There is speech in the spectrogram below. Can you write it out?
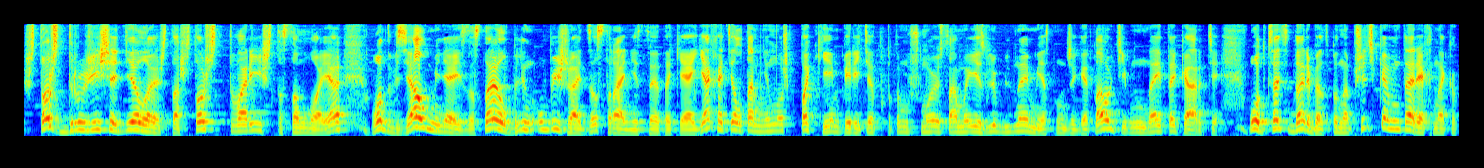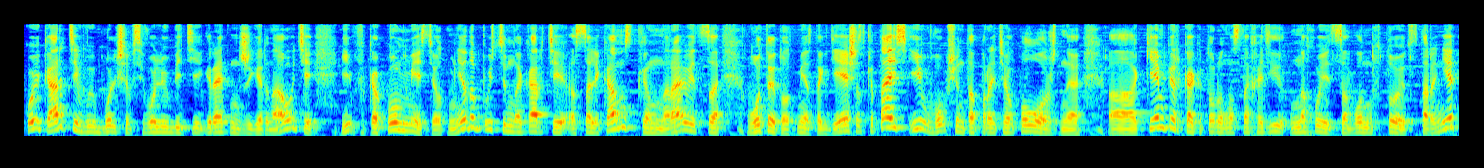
Что ж, дружище, делаешь-то? Что ж творишь-то со мной, а? Вот взял меня и заставил, блин, убежать за страницы такие А я хотел там немножко покемперить, это потому что мое самое излюбленное место на Джиггернауте именно на этой карте. Вот, кстати, да, ребят, напишите в комментариях, на какой карте вы больше всего любите играть на Джиггернауте и в каком месте. Вот мне, допустим, на карте Соликамск нравится вот это вот место, где я сейчас катаюсь и, в общем, общем-то, противоположная э, кемперка, которая у нас находи, находится вон в той стороне,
